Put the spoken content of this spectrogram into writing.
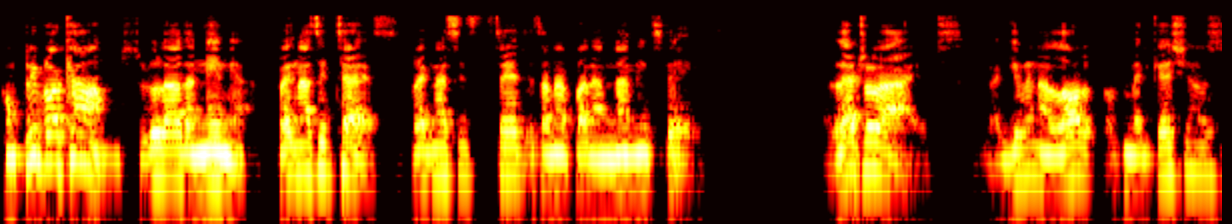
Complete blood count to rule out anemia. Pregnancy test. Pregnancy state is an hyperdynamic state. Electrolytes. Are given a lot of medications,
